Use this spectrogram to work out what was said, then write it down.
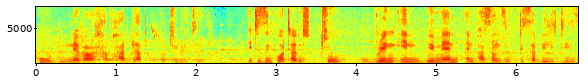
who would never have had that opportunity. It is important to bring in women and persons with disabilities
